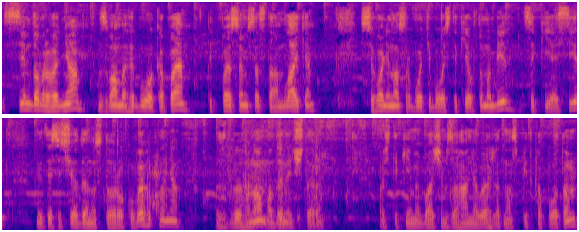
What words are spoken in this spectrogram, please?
Всім доброго дня! З вами ГБО КП. Підписуємося, ставимо лайки. Сьогодні у нас в роботі був ось такий автомобіль. Це Kia Ceed 2011 року виготовлення з двигуном 1.4. Ось такий ми бачимо загальний вигляд у нас під капотом.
